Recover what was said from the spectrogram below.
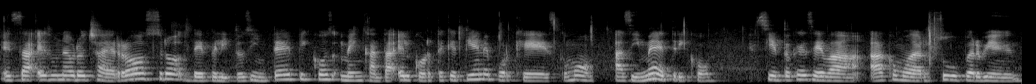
esta es una brocha de rostro de pelitos sintéticos, me encanta el corte que tiene porque es como asimétrico, siento que se va a acomodar súper bien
